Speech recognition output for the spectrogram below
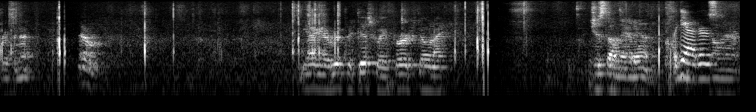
ripping it. No. Yeah, I gotta rip it this way first, don't I? Just on that end. But yeah, there's On there.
